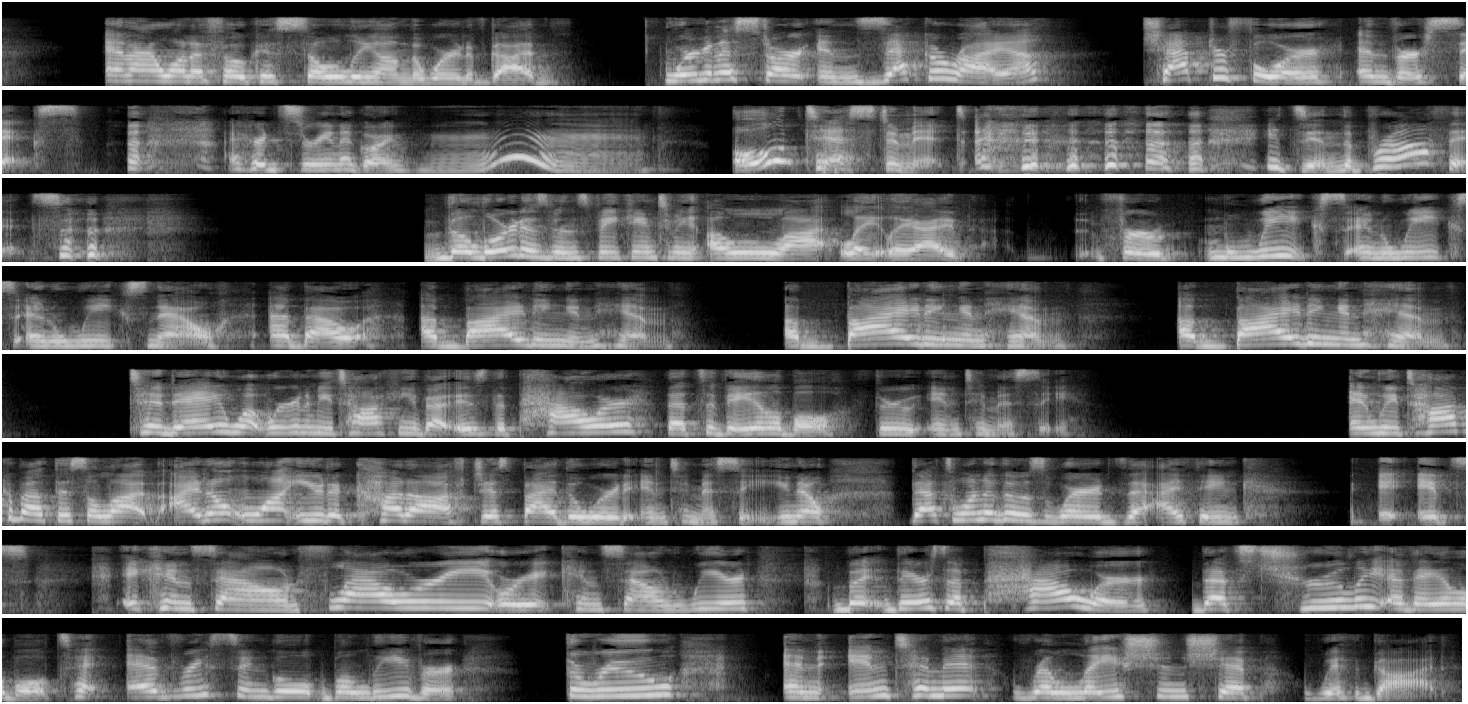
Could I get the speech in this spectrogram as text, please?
and I want to focus solely on the Word of God. We're going to start in Zechariah chapter 4 and verse 6. I heard Serena going, hmm, Old Testament. it's in the prophets. the Lord has been speaking to me a lot lately. I for weeks and weeks and weeks now about abiding in him. Abiding in him. Abiding in him. Today, what we're going to be talking about is the power that's available through intimacy. And we talk about this a lot. I don't want you to cut off just by the word intimacy. You know, that's one of those words that I think it's it can sound flowery or it can sound weird, but there's a power that's truly available to every single believer through an intimate relationship with God.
